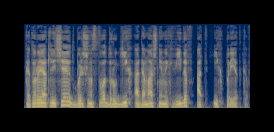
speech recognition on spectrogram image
которые отличают большинство других одомашненных видов от их предков.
